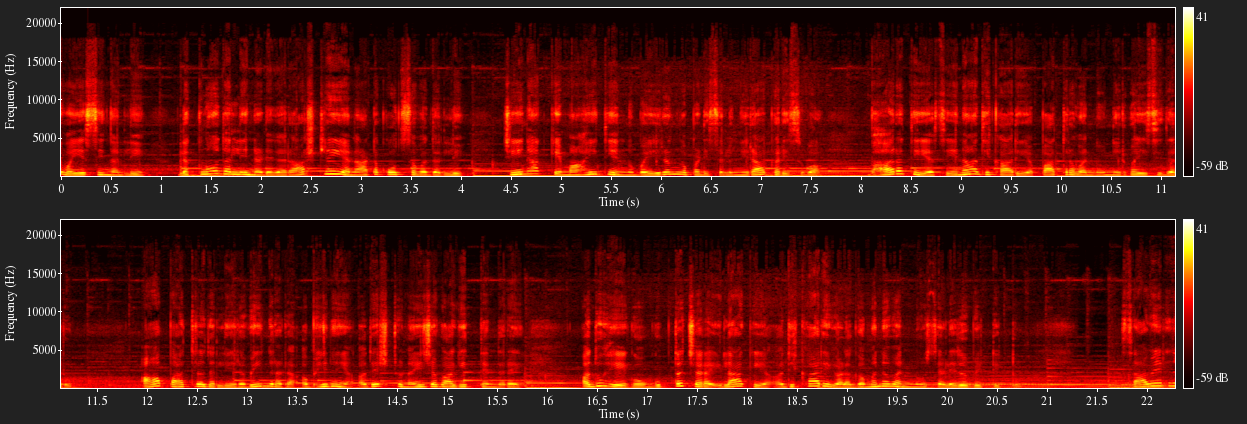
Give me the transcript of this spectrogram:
ವಯಸ್ಸಿನಲ್ಲಿ ಲಕ್ನೋದಲ್ಲಿ ನಡೆದ ರಾಷ್ಟ್ರೀಯ ನಾಟಕೋತ್ಸವದಲ್ಲಿ ಚೀನಾಕ್ಕೆ ಮಾಹಿತಿಯನ್ನು ಬಹಿರಂಗಪಡಿಸಲು ನಿರಾಕರಿಸುವ ಭಾರತೀಯ ಸೇನಾಧಿಕಾರಿಯ ಪಾತ್ರವನ್ನು ನಿರ್ವಹಿಸಿದರು. ಆ ಪಾತ್ರದಲ್ಲಿ ರವೀಂದ್ರರ ಅಭಿನಯ ಅದೆಷ್ಟು ನೈಜವಾಗಿತ್ತೆಂದರೆ, ಅದು ಹೇಗೋ ಗುಪ್ತಚರ ಇಲಾಖೆಯ ಅಧಿಕಾರಿಗಳ ಗಮನವನ್ನು ಸೆಳೆದು ಬಿಟ್ಟಿತ್ತು ಸಾವಿರದ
